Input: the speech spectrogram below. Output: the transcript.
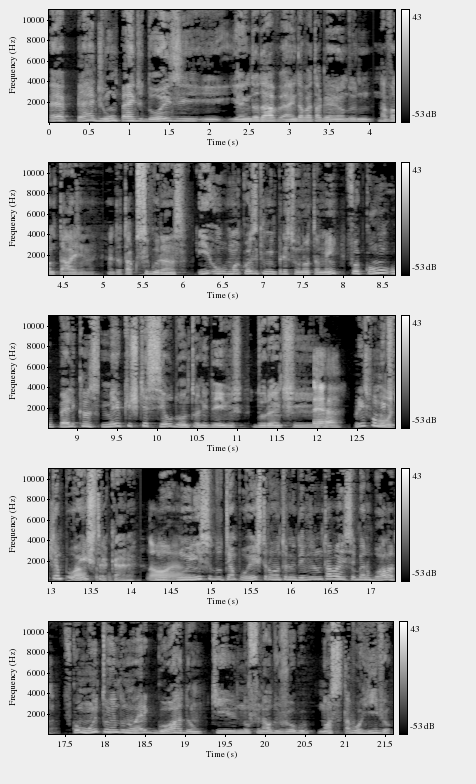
É, perde um, perde dois e, e, e ainda, dá, ainda vai estar tá ganhando na vantagem, né? Ainda tá com segurança. E uma coisa que me impressionou também foi como o Pelicans meio que esqueceu do Anthony Davis durante. É. Principalmente o tempo extra, cara. Não, no, é. no, início do tempo extra, o Anthony Davis não tava recebendo bola. Ficou muito indo no Eric Gordon, que no final do jogo, nossa, tava horrível.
